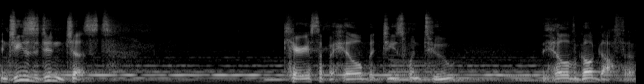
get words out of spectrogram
And Jesus didn't just carry us up a hill, but Jesus went to the hill of Golgotha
